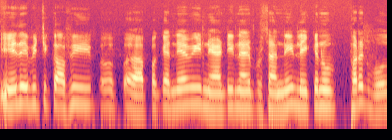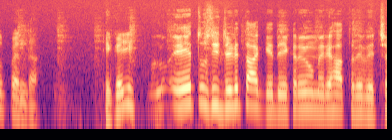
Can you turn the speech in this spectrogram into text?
ਇਹਦੇ ਵਿੱਚ ਕਾਫੀ ਅ, ਆਪਾਂ ਕਹਿੰਦੇ ਆ ਵੀ 99% ਨਹੀਂ ਲੇਕਿਨ ਉਹ ਫ਼ਰਕ ਬਹੁਤ ਪੈਂਦਾ। ਠੀਕ ਹੈ ਜੀ? ਮਤਲਬ ਇਹ ਤੁਸੀਂ ਜਿਹੜੇ ਧਾਗੇ ਦੇਖ ਰਹੇ ਹੋ ਮੇਰੇ ਹੱਥ ਦੇ ਵਿੱਚ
